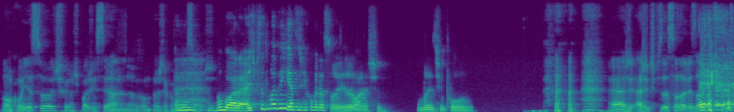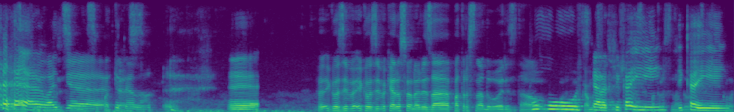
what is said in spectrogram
Bom, com isso acho que a gente pode encerrar, né? Vamos para as recomendações? É, vambora. A gente precisa de uma vinheta de recomendações, né, eu acho. Uma, tipo, é, a gente precisa sonorizar é. bastante coisa É, eu acho nesse, que é... Que é... Inclusive, inclusive, eu quero sonorizar patrocinadores e tal. Putz, cara, fica aí, fica aí, hein?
